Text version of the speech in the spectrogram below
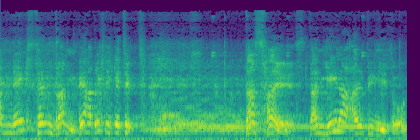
am nächsten dran? Wer hat richtig getippt? Das heißt, Daniela Alpinito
